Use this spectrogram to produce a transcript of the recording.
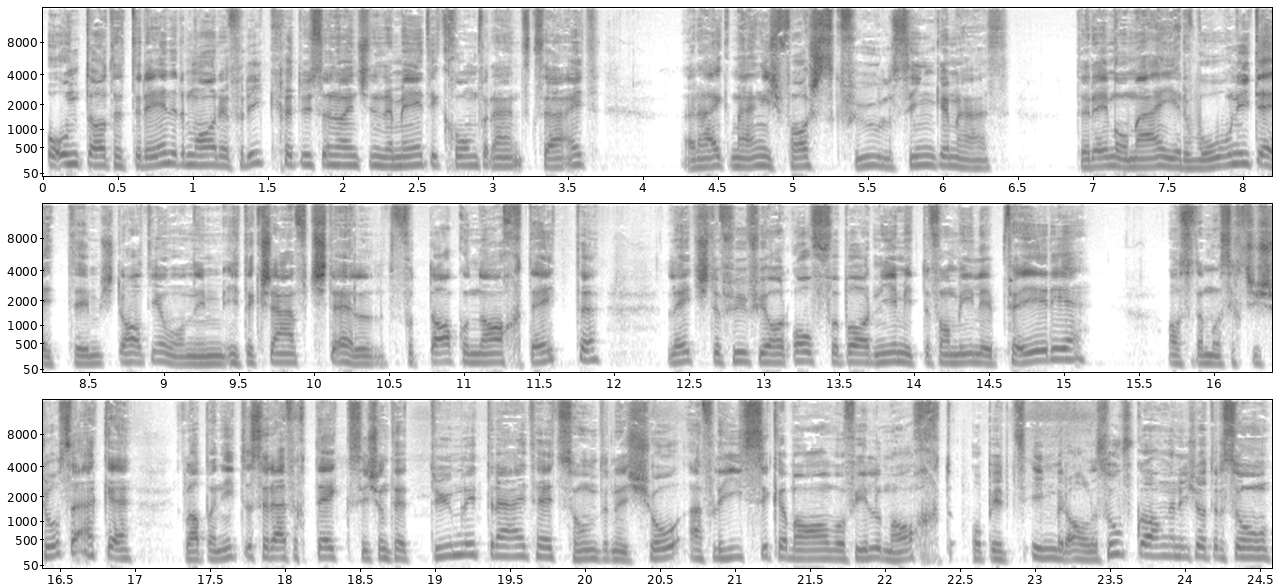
Und da der Trainer Mario Frick hat uns noch in einer Medienkonferenz gesagt, er hat manchmal fast das Gefühl, sinngemäß, der Remo Meier wohne dort im Stadion, in der Geschäftsstelle, von Tag und Nacht dort. Letzten fünf Jahre offenbar nie mit der Familie in die Ferien. Also da muss ich schon sagen, ich glaube nicht, dass er einfach Dex ist und hat Tümli getragen hat, sondern er ist schon ein fleissiger Mann, der viel macht. Ob jetzt immer alles aufgegangen ist oder so,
